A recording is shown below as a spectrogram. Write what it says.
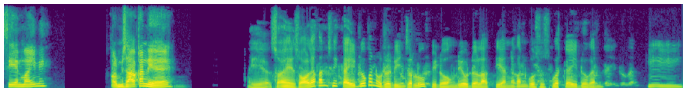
Si Enma ini. Kalau misalkan ya, Iya, so, eh, soalnya kan si Kaido kan udah diincer Luffy dong. Dia udah latihannya kan khusus buat Kaido kan. mm,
